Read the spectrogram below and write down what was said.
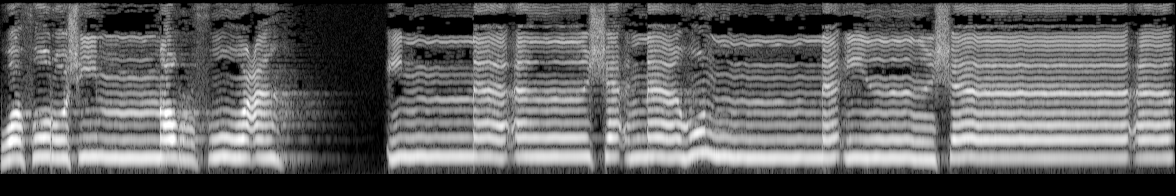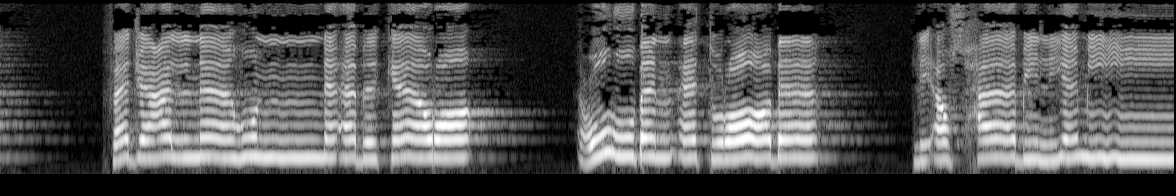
وفرش مرفوعة إنا أنشأناهن إن شاء فجعلناهن أبكارا عربا أترابا لأصحاب اليمين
